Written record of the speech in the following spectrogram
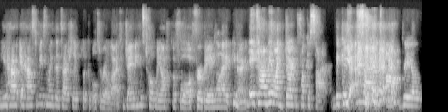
you have it has to be something that's actually applicable to real life. Jamie has told me off before for being like, you know, It can't be like don't fuck a siren because Yeah. sirens aren't real.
